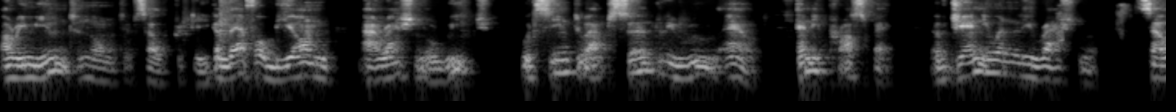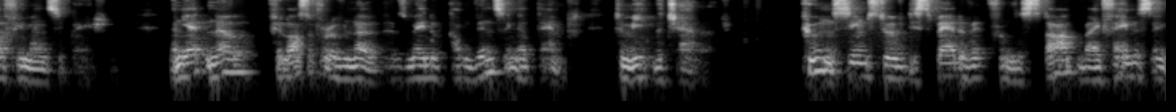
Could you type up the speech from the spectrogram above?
are immune to normative self critique and therefore beyond our rational reach would seem to absurdly rule out any prospect of genuinely rational self emancipation. And yet, no philosopher of note has made a convincing attempt to meet the challenge. Kuhn seems to have despaired of it from the start by famously,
